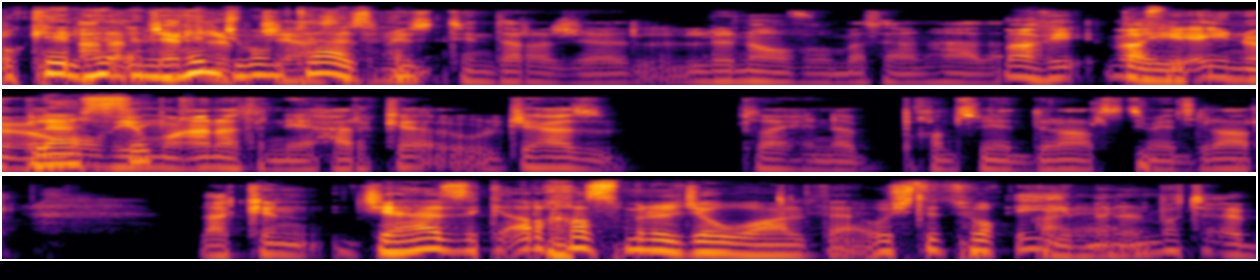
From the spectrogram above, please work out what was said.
أوكي أنا الهنج ممتاز 360 درجة لينوفو مثلا هذا ما في ما طيب، في اي نعومه وفي كلاسيك؟ معاناة إني أحركه والجهاز صحيح إنه ب 500 دولار 600 دولار لكن جهازك أرخص من الجوال ذا وش تتوقع اي يعني؟ من المتعب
